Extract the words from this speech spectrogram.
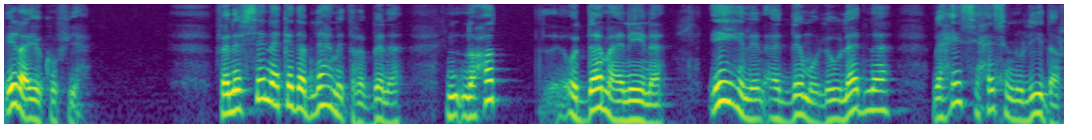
إيه رأيكم فيها؟ فنفسنا كده بنعمه ربنا نحط قدام عينينا إيه اللي نقدمه لأولادنا بحيث يحس إنه ليدر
